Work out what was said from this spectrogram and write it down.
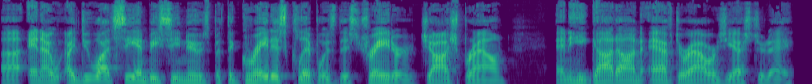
Uh, and I, I do watch CNBC News, but the greatest clip was this trader, Josh Brown. And he got on after hours yesterday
